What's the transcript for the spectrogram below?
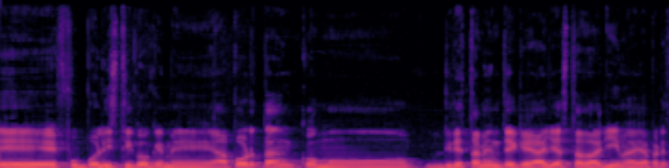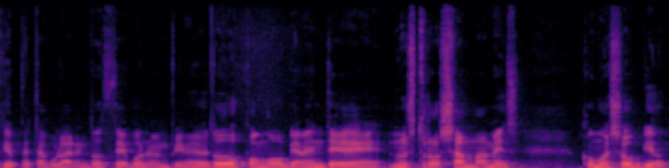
eh, futbolístico que me aportan, como directamente que haya estado allí me haya parecido espectacular. Entonces, bueno, en primero de todos pongo obviamente nuestro San Mamés, como es obvio.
